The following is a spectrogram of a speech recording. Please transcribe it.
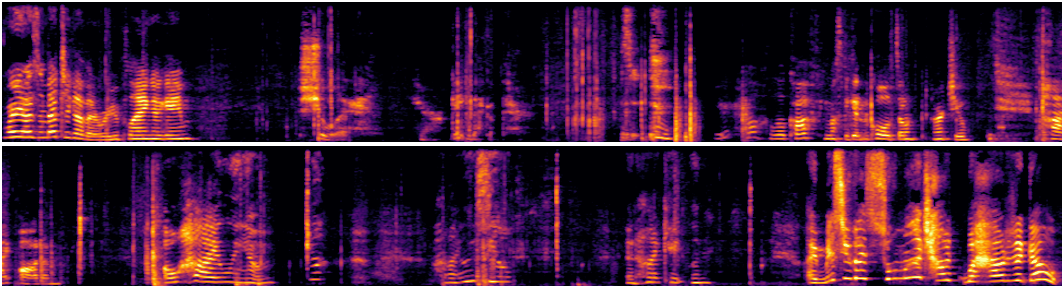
Why are you guys in bed together? Were you playing a game? Sure. Here, get you back up there. oh, a little cough. You must be getting a cold, don't, aren't you? Hi, Autumn. Oh, hi, Liam. Hi, Lucille. And hi, Caitlin. I miss you guys so much. How, how did it go?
